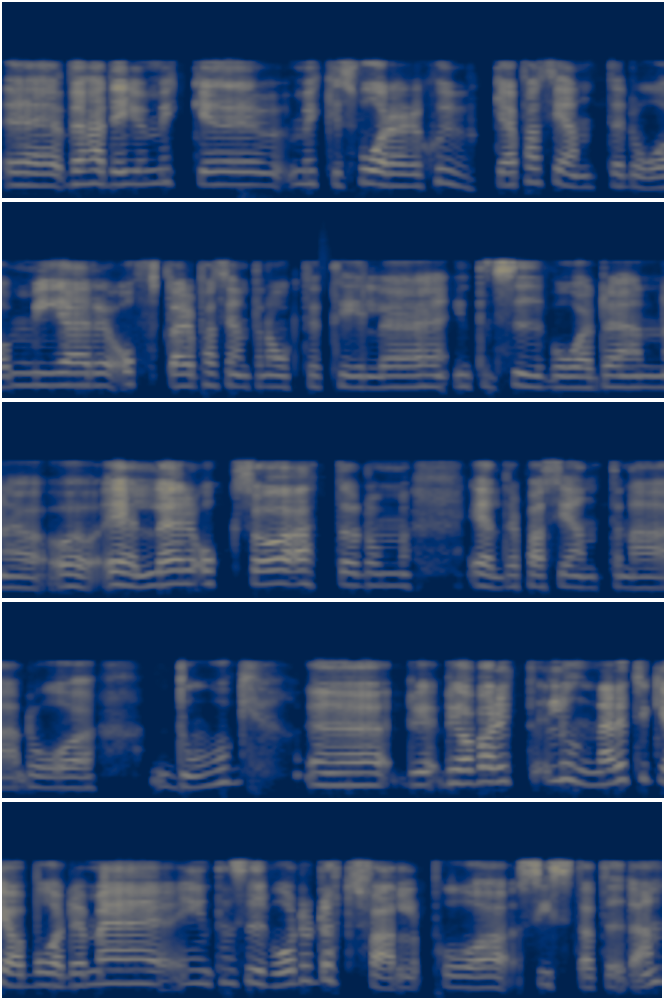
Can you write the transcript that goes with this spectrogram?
Eh, vi hade ju mycket, mycket svårare sjuka patienter då. Mer oftare patienterna åkte till eh, intensivvården eh, eller också att eh, de äldre patienterna då dog. Eh, det, det, har varit lugnare tycker jag både med intensivvård och dödsfall på sista tiden.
